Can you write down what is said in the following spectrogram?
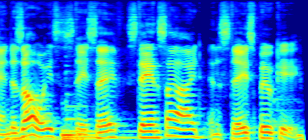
And as always, stay safe, stay inside, and stay spooky.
